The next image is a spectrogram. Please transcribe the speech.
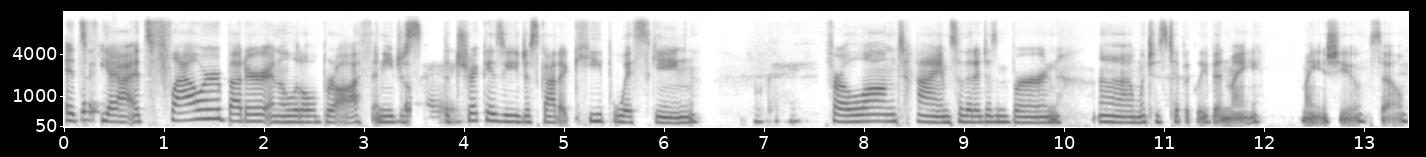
it's what? yeah, it's flour, butter, and a little broth. And you just okay. the trick is you just gotta keep whisking. Okay. For a long time so that it doesn't burn um, which has typically been my my issue. So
